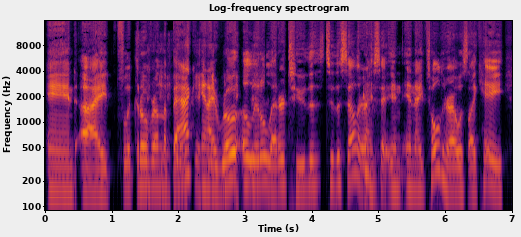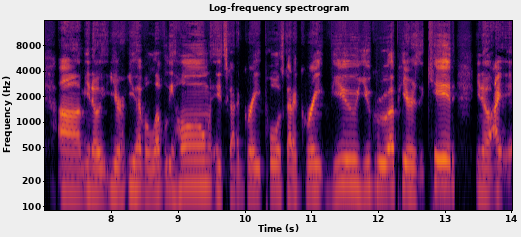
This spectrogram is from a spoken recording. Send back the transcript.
and I flipped it over on the back and I wrote a little letter to the to the seller. And I said and, and I told her I was like, hey, um, you know, you're you have a lovely home. It's got a great pool. It's got a great view. You grew up here as a kid. You know, I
